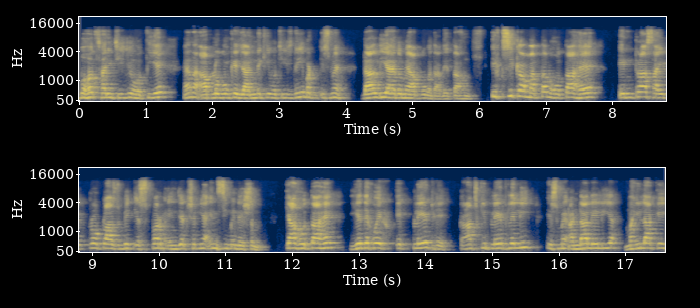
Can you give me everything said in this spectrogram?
बहुत सारी चीज़ें होती है है ना? आप लोगों के जानने की वो चीज़ नहीं, बट इसमें डाल दिया है तो मैं आपको बता देता हूँ। इक्सी का मतलब होता है इंट्रासाइट्रोप्लाज्मिक स्पर्म इंजेक्शन या इंसिमिनेशन क्या होता है? ये देखो, एक एक प्लेट है, कांच की प्लेट ले ली, इसमें अंडा ले लिया, महिला के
